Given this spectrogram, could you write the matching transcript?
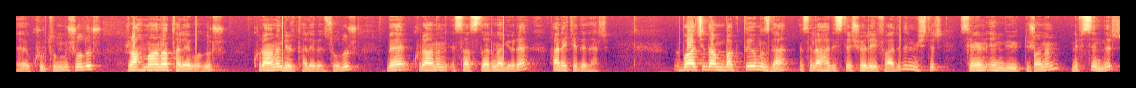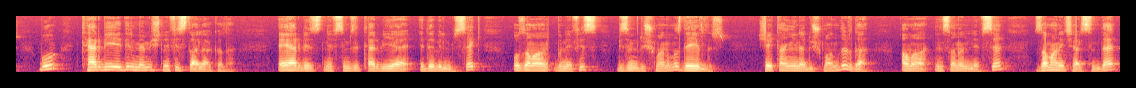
e, kurtulmuş olur. Rahman'a talep olur. Kur'an'ın bir talebesi olur ve Kur'an'ın esaslarına göre hareket eder. Bu açıdan baktığımızda mesela hadiste şöyle ifade edilmiştir. Senin en büyük düşmanın nefsindir. Bu terbiye edilmemiş nefisle alakalı. Eğer biz nefsimizi terbiye edebilmişsek o zaman bu nefis bizim düşmanımız değildir. Şeytan yine düşmandır da ama insanın nefsi zaman içerisinde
